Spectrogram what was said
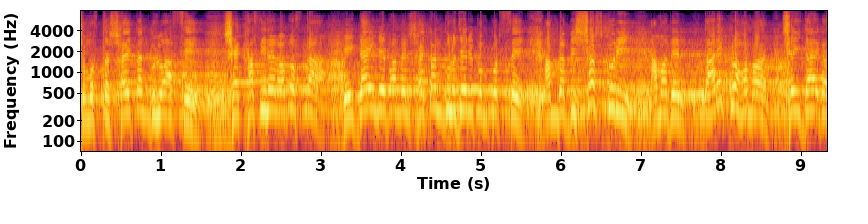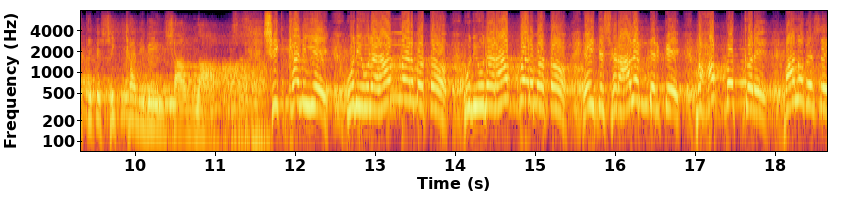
সমস্ত শয়তানগুলো আছে, শেখ হাসিনার অবস্থা, এই ডাইনে বামের শয়তানগুলো যেরকম করছে, আমরা বিশ্বাস করি আমাদের তারেক রহমান সেই জায়গা থেকে শিক্ষা নিবে ইনশাআল্লাহ। শিক্ষা নিয়ে উনি উনার আম্মার মতো, উনি উনার আব্বার মতো এই দেশের আলেমদেরকে মহাব্বত করে, ভালোবেসে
